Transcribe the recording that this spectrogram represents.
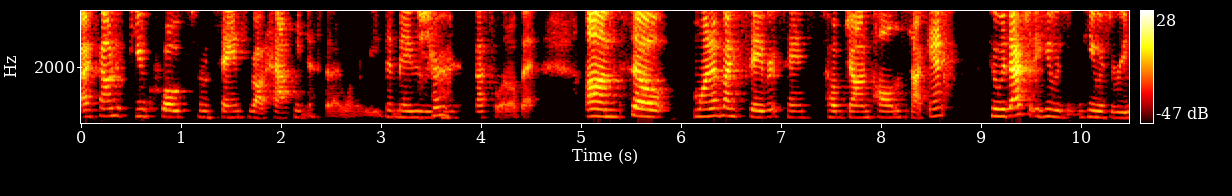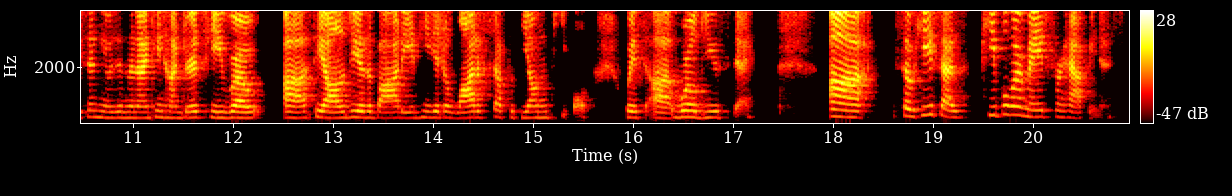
I found a few quotes from saints about happiness that I want to read that maybe we sure. can discuss a little bit. Um, so one of my favorite saints, is Pope John Paul II, who was actually he was he was recent, he was in the 1900s. He wrote uh, Theology of the Body, and he did a lot of stuff with young people with uh, World Youth Day. Uh, so he says, people are made for happiness.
